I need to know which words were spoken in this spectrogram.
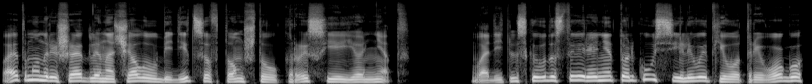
поэтому он решает для начала убедиться в том, что у крыс ее нет. Водительское удостоверение только усиливает его тревогу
